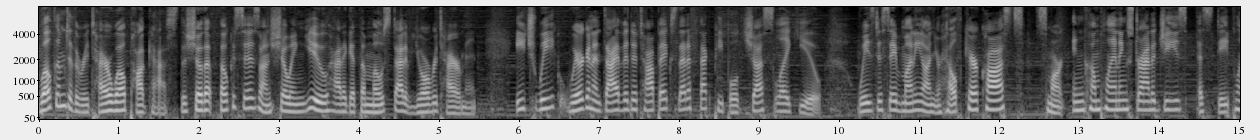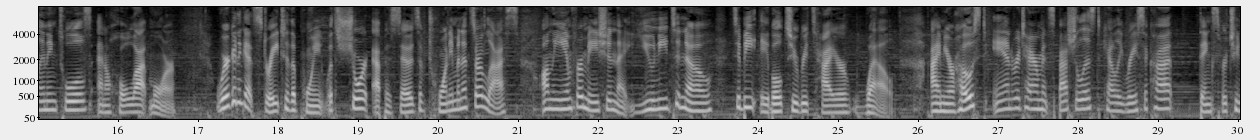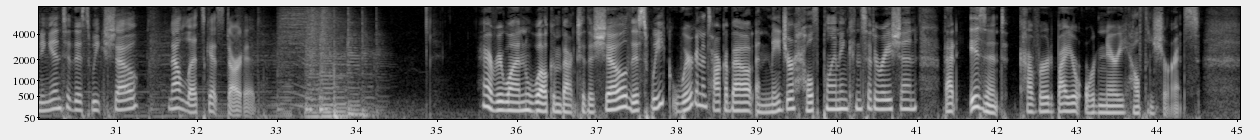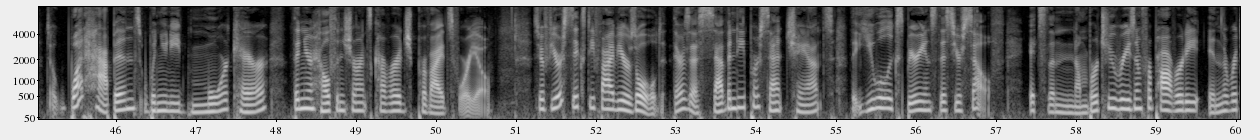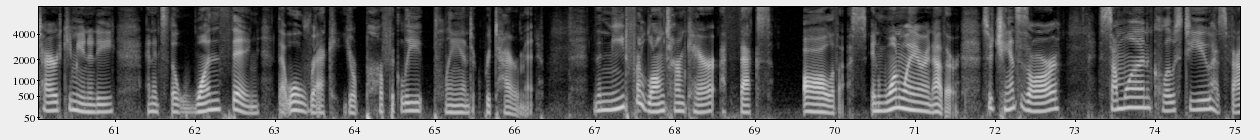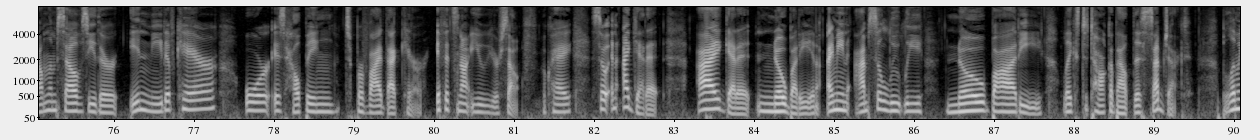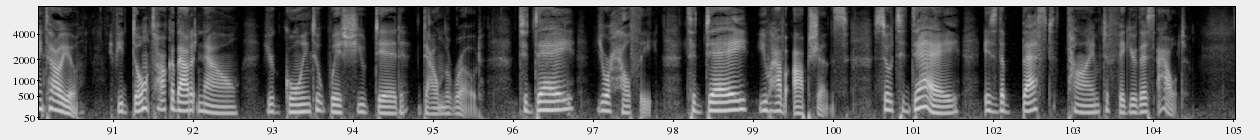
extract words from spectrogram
Welcome to the Retire Well podcast, the show that focuses on showing you how to get the most out of your retirement. Each week, we're going to dive into topics that affect people just like you ways to save money on your healthcare costs, smart income planning strategies, estate planning tools, and a whole lot more. We're going to get straight to the point with short episodes of 20 minutes or less on the information that you need to know to be able to retire well. I'm your host and retirement specialist, Kelly Racicot. Thanks for tuning in to this week's show. Now let's get started. Hey everyone, welcome back to the show. This week we're going to talk about a major health planning consideration that isn't covered by your ordinary health insurance. So, what happens when you need more care than your health insurance coverage provides for you? So, if you're 65 years old, there's a 70% chance that you will experience this yourself. It's the number two reason for poverty in the retired community, and it's the one thing that will wreck your perfectly planned retirement. The need for long term care affects all of us in one way or another. So, chances are, someone close to you has found themselves either in need of care or is helping to provide that care if it's not you yourself. Okay. So, and I get it. I get it. Nobody, and I mean absolutely nobody, likes to talk about this subject. But let me tell you, if you don't talk about it now, you're going to wish you did down the road. Today, you're healthy. Today, you have options. So, today is the best time to figure this out.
